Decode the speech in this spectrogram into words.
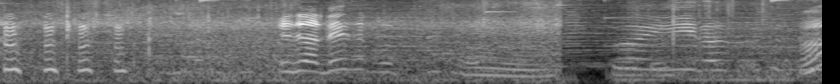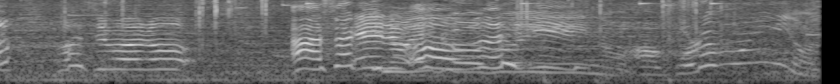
えじゃあレジうん。マシュマロ。あさっきのの。あこれもいいよね。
